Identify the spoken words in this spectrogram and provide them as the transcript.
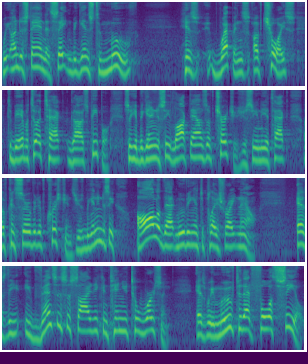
we understand that Satan begins to move his weapons of choice to be able to attack God's people. So you're beginning to see lockdowns of churches. You're seeing the attack of conservative Christians. You're beginning to see all of that moving into place right now. As the events in society continue to worsen, as we move to that fourth seal,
